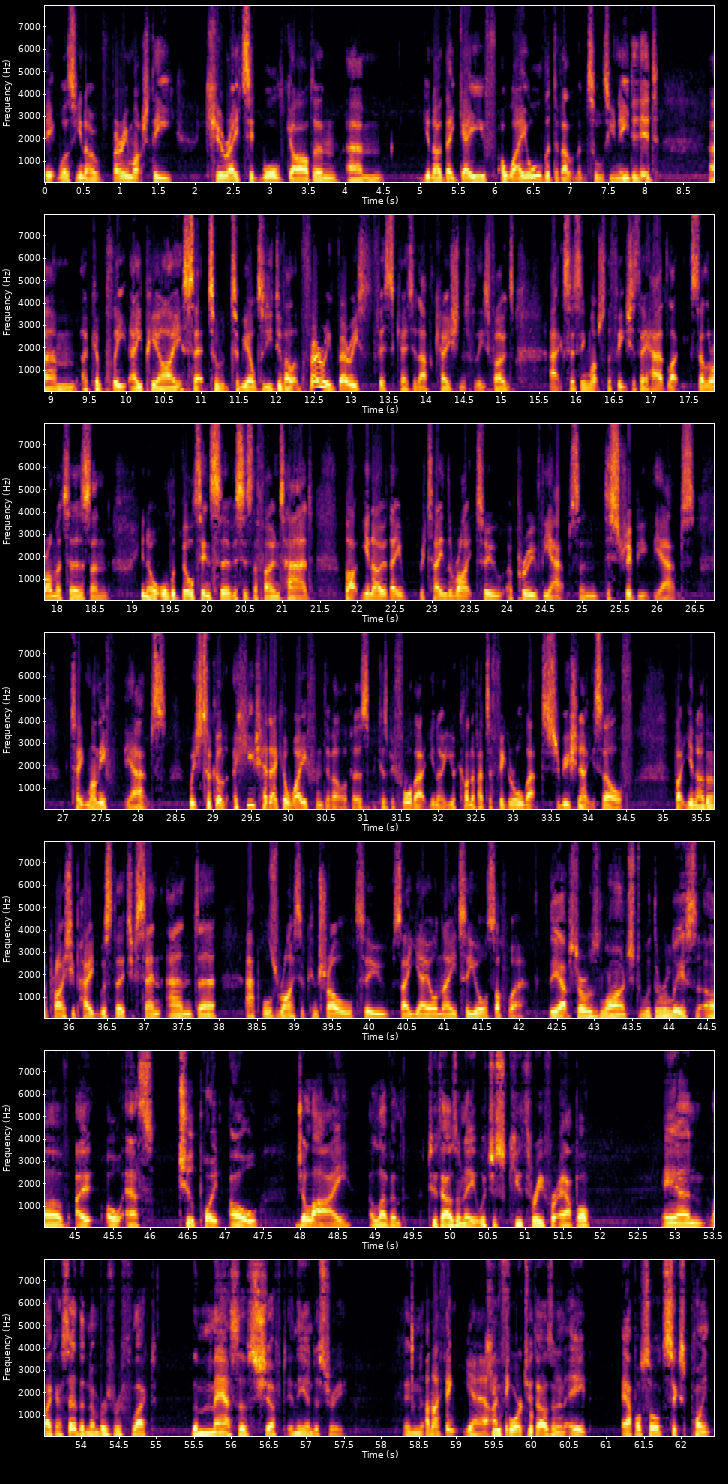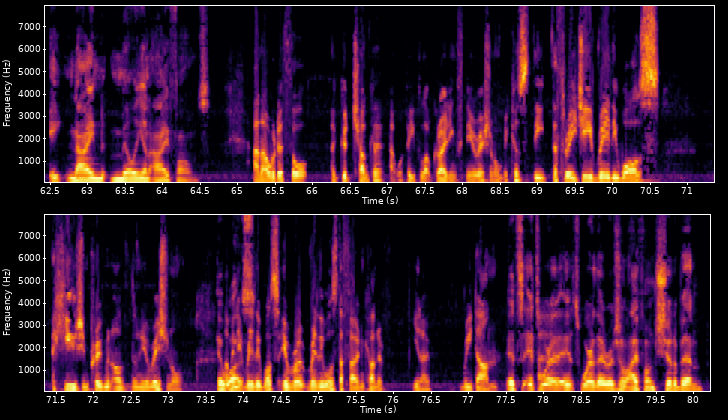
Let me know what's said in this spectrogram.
It was, you know, very much the curated walled garden. Um, you know, they gave away all the development tools you needed, um, a complete API set to, to be able to develop very, very sophisticated applications for these phones, accessing much of the features they had, like accelerometers and, you know, all the built in services the phones had. But, you know, they retained the right to approve the apps and distribute the apps, take money for the apps. Which took a, a huge headache away from developers because before that, you know, you kind of had to figure all that distribution out yourself but you know the price you paid was 30% and uh, apple's right of control to say yay or nay to your software The App Store was launched with the release of iOS 2.0 July 11th, 2008, which is Q3 for Apple. And like I said, the numbers reflect the massive shift in the industry. In and i think yeah Q4 the- 2008, Apple sold 6.89 million iPhones. and i would have thought a good chunk of that were people upgrading from the original because the, the 3g really was a huge improvement on the original It I mean, it really was it re- really was the phone kind of you know redone It's it's where Um, it's where the original iPhone should have been.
